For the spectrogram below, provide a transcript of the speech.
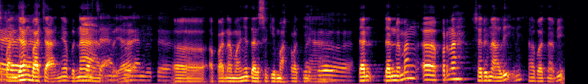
sepanjang eh, bacaannya benar bacaan ya Quran, betul. Eh, apa namanya dari segi makrotnya dan dan memang eh, pernah Sayyidina Ali ini sahabat Nabi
